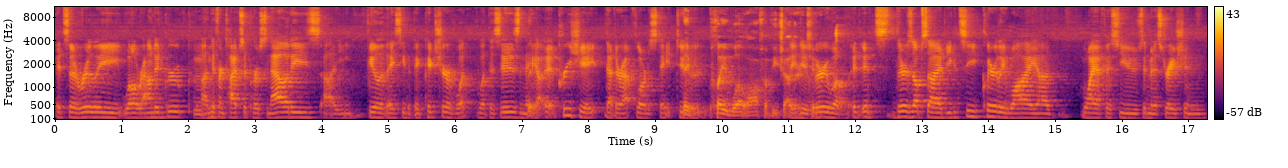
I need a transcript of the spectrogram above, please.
it's a really well-rounded group, uh, different types of personalities. Uh, you feel that they see the big picture of what, what this is, and they appreciate that they're at Florida State too They play well off of each other They do too. very well. It, it's there's upside. You can see clearly why uh, why FSU's administration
